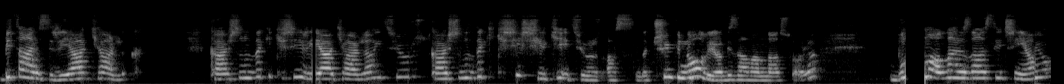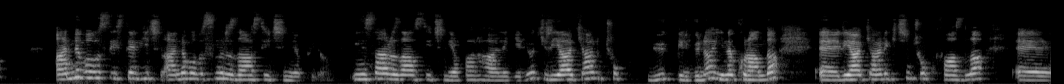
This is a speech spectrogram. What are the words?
Bir tanesi riyakarlık. Karşımızdaki kişiyi riyakarlığa itiyoruz. Karşımızdaki kişiyi şirke itiyoruz aslında. Çünkü ne oluyor bir zamandan sonra? Bunu Allah rızası için yapıyor anne babası istediği için, anne babasının rızası için yapıyor. İnsan rızası için yapar hale geliyor ki riyakarlık çok büyük bir günah. Yine Kur'an'da e, riyakarlık için çok fazla e,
